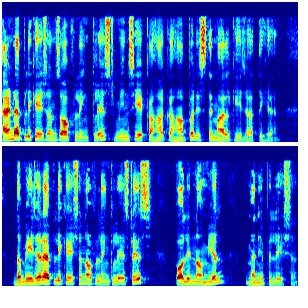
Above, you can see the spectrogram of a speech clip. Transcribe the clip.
And application of link list means ये कहाँ कहाँ पर इस्तेमाल की जाती है। The major application of link list is polynomial manipulation.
